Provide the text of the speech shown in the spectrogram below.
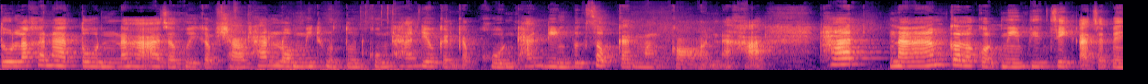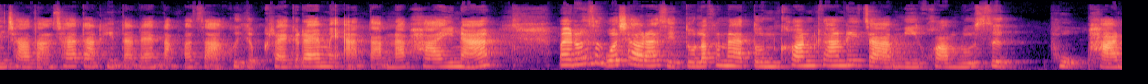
ตุลลัคนาตุลนะคะ อาจจะคุยกับชาวธาตุลมมิถุนตุลกุมธาตุเดียวกันกับคุณธาตุดินพฤษภกันมังกรนะคะธาตุน้ำกรกฎมีนพิจิก อาจจะเป็นชาวต่างชาติต่างถิ่นต่างแดนต่างภาษาคุยกับใครก็ได้ไม่อ่านตามหน้าไพ่นะไม่รู้สึกว่าชาวราศีตุลลัคนาตุลค่อนข้างที่จะมีความรู้สึกผูกพัน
